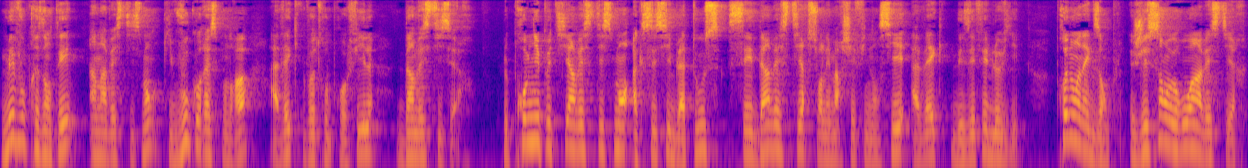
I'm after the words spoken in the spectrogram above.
mais vous présenter un investissement qui vous correspondra avec votre profil d'investisseur. Le premier petit investissement accessible à tous, c'est d'investir sur les marchés financiers avec des effets de levier. Prenons un exemple. J'ai 100 euros à investir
